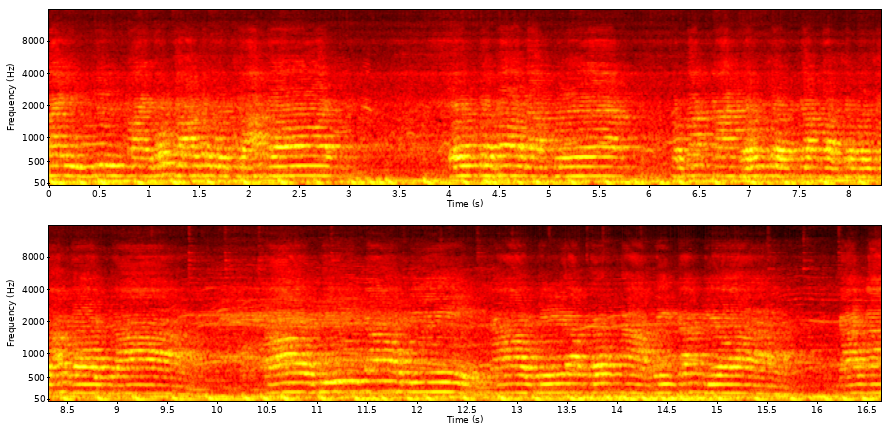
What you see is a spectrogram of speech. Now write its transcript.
ในยิงไปม่ของชาวสมุทรสาครองค์เจ้าพ่อหลักเมืองสำนักงานขนส่งจังหวัดสมุทรสาครกาเก้าปีเก้าปีเก้าปีคงหนาปีกันเดียวการงาน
